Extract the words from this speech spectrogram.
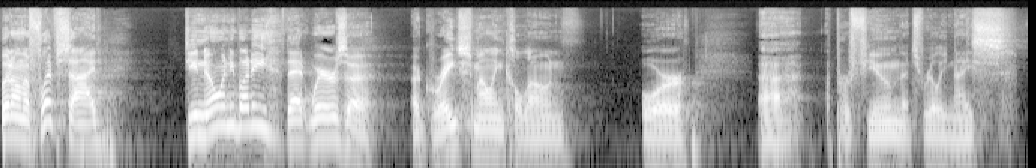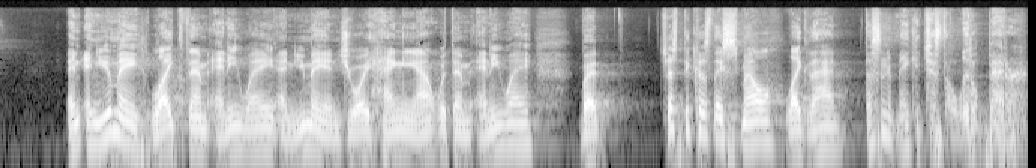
But on the flip side, do you know anybody that wears a, a great smelling cologne or uh, a perfume that's really nice? And, and you may like them anyway, and you may enjoy hanging out with them anyway, but just because they smell like that, doesn't it make it just a little better?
